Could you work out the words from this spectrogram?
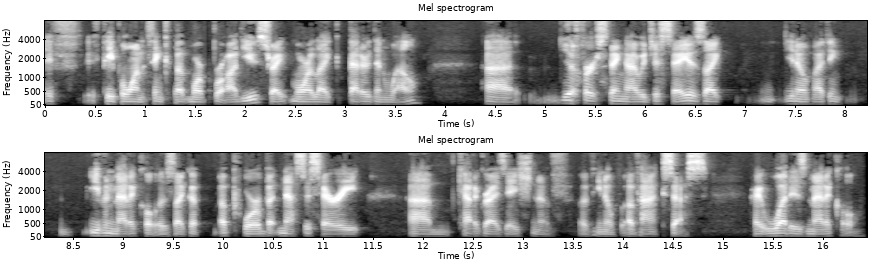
if if people want to think about more broad use, right, more like better than well, uh, Yeah. the first thing I would just say is like, you know, I think even medical is like a, a poor but necessary um, categorization of of you know of access, right? What is medical?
